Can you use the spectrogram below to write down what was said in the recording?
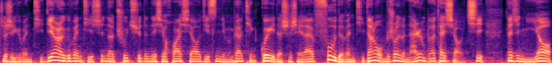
这是一个问题。第二个问题是，那出去的那些花销，迪士尼门票挺贵的，是谁来付的问题？当然我们说的男人不要太小气，但是你要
